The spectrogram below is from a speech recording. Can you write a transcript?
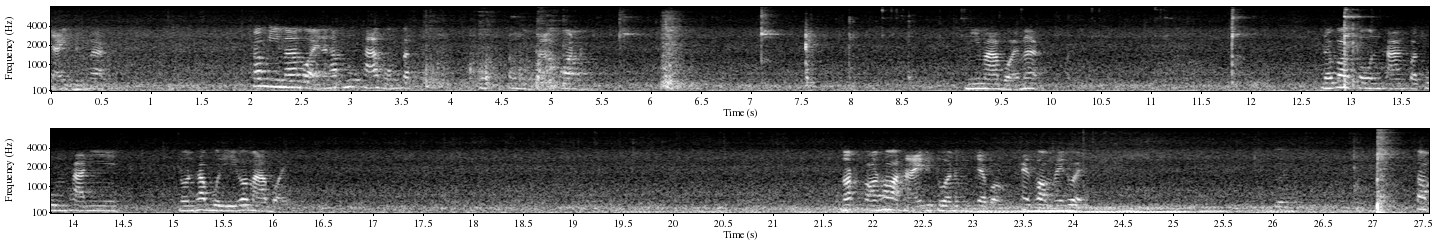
ใจถึงมากก็มีมาบ่อยนะครับ ลูกค้าผมแบบสมุทรสาครมีมาบ่อยมาก แล้วก็โซนทางปทุมธานีนนทบุรีก็มาบ่อยน็อตคอท่อหายไปตัวหนึ่งแกบอกให้ซ่อมให้ด้วยซ่อม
